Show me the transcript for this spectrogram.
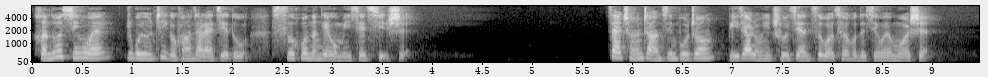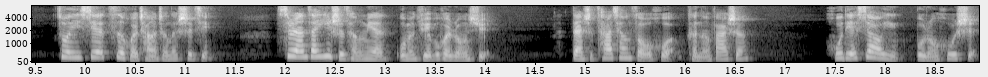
很多行为，如果用这个框架来解读，似乎能给我们一些启示。在成长进步中，比较容易出现自我摧毁的行为模式，做一些自毁长城的事情。虽然在意识层面，我们绝不会容许。但是擦枪走火可能发生，蝴蝶效应不容忽视。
